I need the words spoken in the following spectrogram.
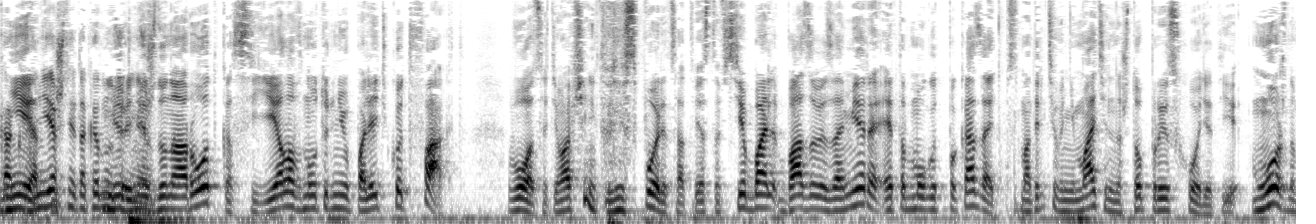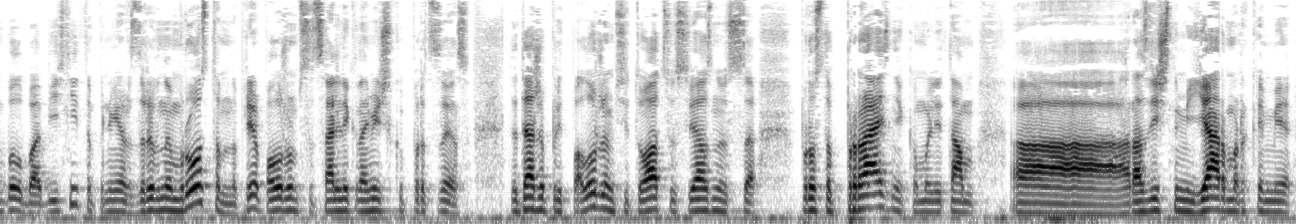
как Нет, внешне, так и внутренне. Международка съела внутреннюю политику, это факт. Вот, с этим вообще никто не спорит, соответственно. Все базовые замеры это могут показать. Посмотрите внимательно, что происходит. И можно было бы объяснить, например, взрывным ростом, например, положим социально-экономический процесс. Да даже, предположим, ситуацию, связанную с просто праздником или там э, различными ярмарками,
